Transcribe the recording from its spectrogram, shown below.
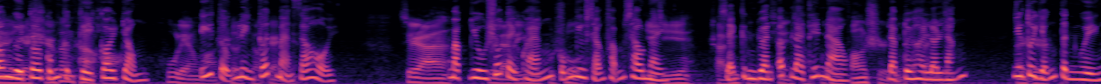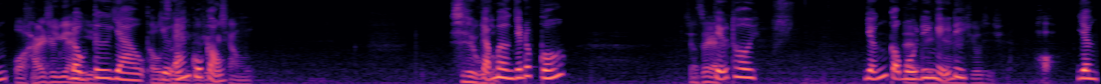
Con người tôi cũng cực kỳ coi trọng Ý tưởng liên kết mạng xã hội. Mặc dù số tài khoản cũng như sản phẩm sau này Sẽ kinh doanh upline thế nào Làm tôi hơi lo lắng. Nhưng tôi vẫn tình nguyện Đầu tư vào dự án của cậu Cảm ơn giám đốc cố. Tiểu thôi Dẫn cậu Bùi đi nghỉ đi. Dân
